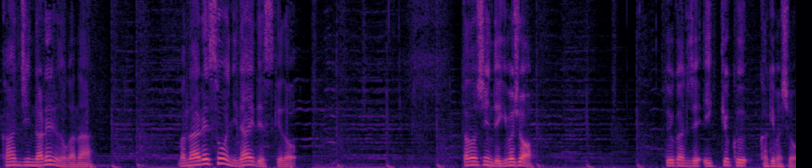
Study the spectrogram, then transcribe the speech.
感じになれるのかな。まあ、なれそうにないですけど、楽しんでいきましょう。という感じで一曲書きましょ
